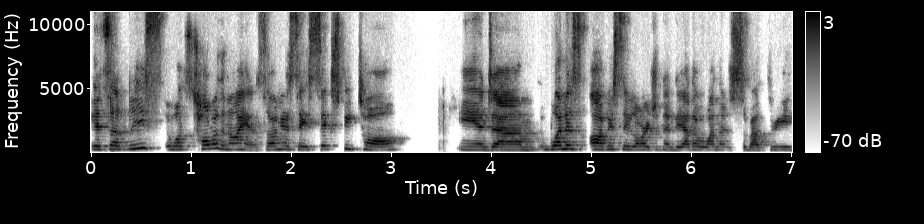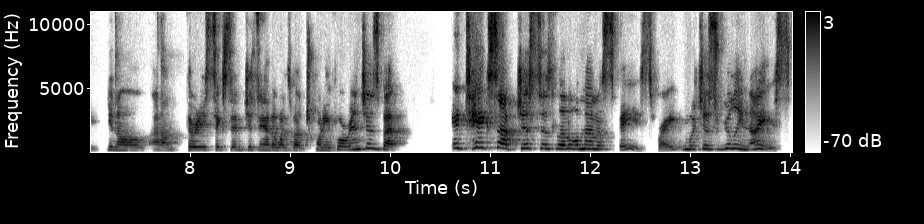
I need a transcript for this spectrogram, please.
it's at least well, it's taller than I am, so I'm going to say six feet tall. And um, one is obviously larger than the other one. That's about three, you know, um, 36 inches. And the other one's about 24 inches, but it takes up just as little amount of space, right? Which is really nice.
